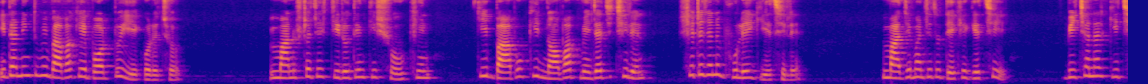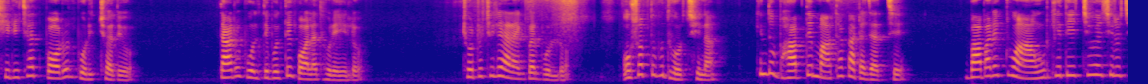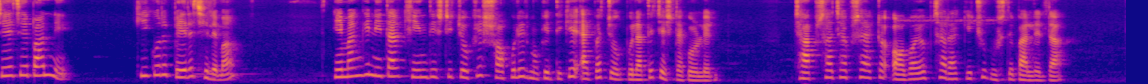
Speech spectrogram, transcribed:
ইদানিং তুমি বাবাকে বড্ড ইয়ে করেছ। মানুষটা যে চিরদিন কি শৌখিন, কি বাবু, কি নবাব মেজাজি ছিলেন, সেটা যেন ভুলেই গিয়েছিলে। মাঝে মাঝে তো দেখে গেছি, বিছানার কি ছিঁড়িছাদ পরন পরিচ্ছদেও। তারও বলতে বলতে গলা ধরে এলো। ছোট ছেলে আর একবার বলল, ওসব তবু ধরছি না, কিন্তু ভাবতে মাথা কাটা যাচ্ছে। বাবার একটু আঙুর খেতে ইচ্ছে হয়েছিল, চেয়ে চেয়ে পাননি। কি করে পেরেছিলে মা? হেমাঙ্গিনী তার ক্ষীণ দৃষ্টি চোখে সকলের মুখের দিকে একবার চোখ বোলাতে চেষ্টা করলেন। ঝাপসা ঝাপসা একটা অবয়ব ছাড়া কিছু বুঝতে পারলেন না।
